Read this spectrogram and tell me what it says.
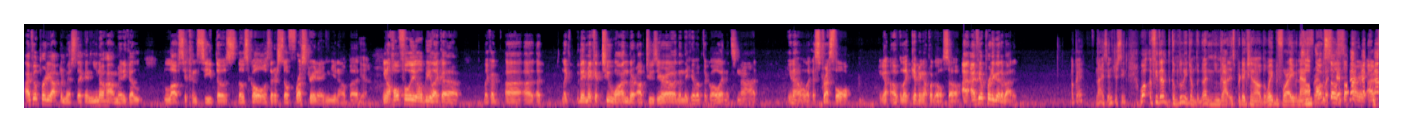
I feel pretty optimistic, and you know how America loves to concede those those goals that are so frustrating, you know. But yeah. you know, hopefully it'll be like a like a, a, a, a like they make it two one, they're up 2-0, and then they give up the goal, and it's not you know like a stressful you know like giving up a goal. So I, I feel pretty good about it. Okay, nice, interesting. Well, if he doesn't completely jump the gun, he got his prediction out of the way before I even asked I'm, for it. I'm but- so sorry. I'm so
